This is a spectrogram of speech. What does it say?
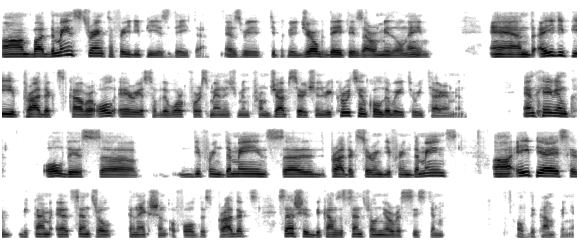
Um, but the main strength of ADP is data. As we typically joke, data is our middle name. And ADP products cover all areas of the workforce management from job search and recruiting all the way to retirement. And having all these uh, different domains, uh, products serving different domains, uh, APIs have become a central connection of all these products. Essentially, it becomes a central nervous system of the company.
